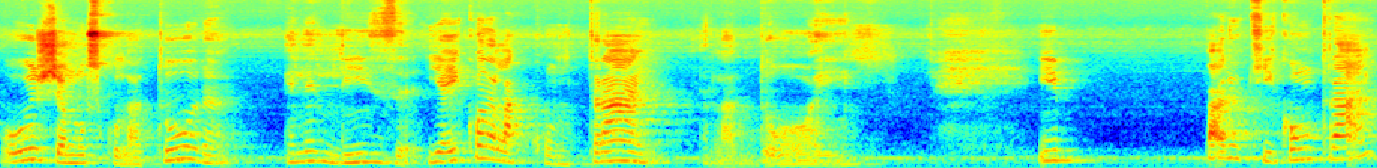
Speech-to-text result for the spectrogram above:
cuja musculatura ela é lisa. E aí quando ela contrai, ela dói. E para o que contrai,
